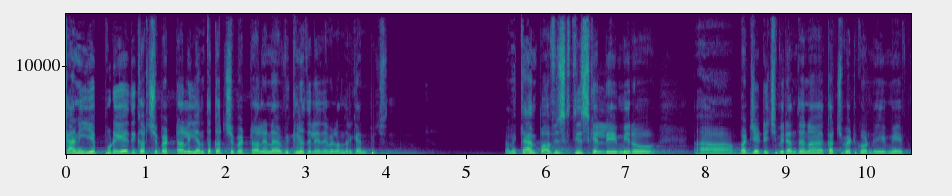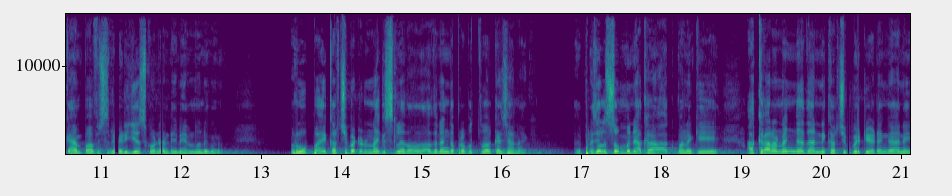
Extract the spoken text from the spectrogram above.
కానీ ఎప్పుడు ఏది ఖర్చు పెట్టాలి ఎంత ఖర్చు పెట్టాలి అనే విఘ్నత లేదో వీళ్ళందరికీ అనిపించింది. నన్ను క్యాంప్ ఆఫీస్కి తీసుకెళ్ళి మీరు బడ్జెట్ ఇచ్చి మీరు ఎంతైనా ఖర్చు పెట్టుకోండి మీ క్యాంప్ ఆఫీస్ రెడీ చేసుకోండి అంటే నేను రూపాయి ఖర్చు పెట్టడం నాకు ఇష్టం లేదు. అదనంగా ప్రభుత్వ ఖజానాకి. అది ప్రజల సొమ్ముని అకా మనకి అకారణంగా దాన్ని ఖర్చు పెట్టేయడం కానీ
